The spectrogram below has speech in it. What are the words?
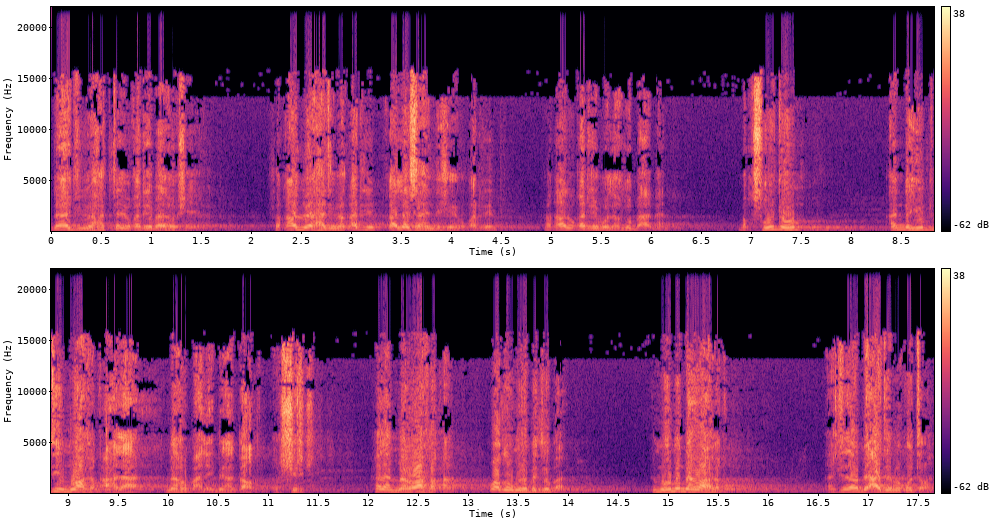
لا يجوز حتى يقرب له شيئا. فقالوا لأحدهم قرب قال ليس عندي شيء مقرب. فقالوا قربوا له ذبابا. مقصودهم أنه يبدي الموافقة على ما هم عليه من الباطل والشرك. فلما وافق وضعوا منه بالذباب. المهم أنه وافق. اعتذر بعدم القدرة.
